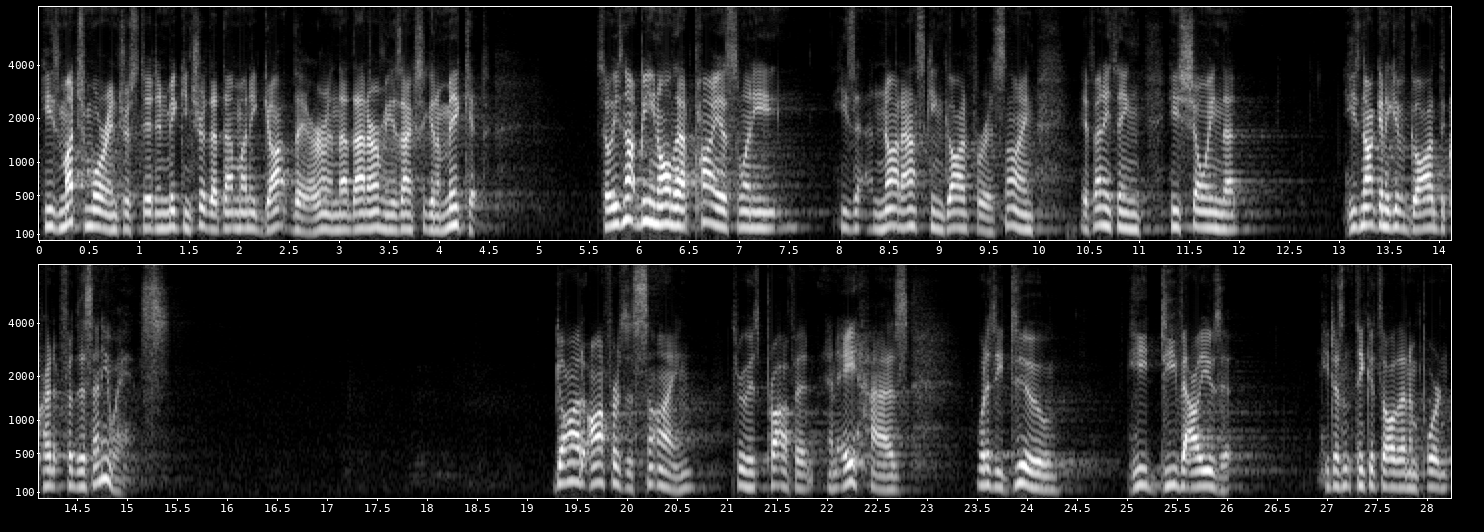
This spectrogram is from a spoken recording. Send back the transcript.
He's much more interested in making sure that that money got there and that that army is actually going to make it. So he's not being all that pious when he, he's not asking God for a sign. If anything, he's showing that He's not going to give God the credit for this, anyways. God offers a sign through his prophet, and Ahaz, what does he do? He devalues it. He doesn't think it's all that important.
